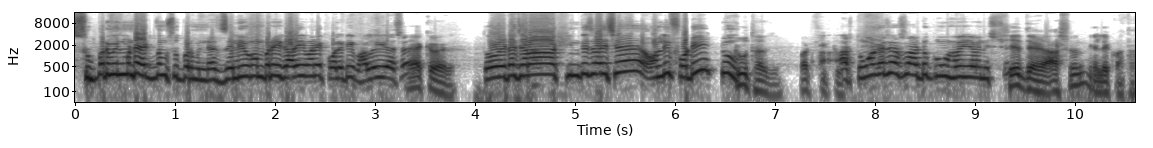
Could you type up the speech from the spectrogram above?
সুপারমিন মানে একদম সুপারমিন আর জেলিও কোম্পানির গাড়ি মানে কোয়ালিটি ভালোই আছে। একেবারে। তো এটা যারা কিনতে চাইছে only forty two two thousand forty two আর তোমার কাছে আসলে একটু কম হয়ে যাবে নিশ্চয়ই। সে দেখ আসুন এলে কথা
